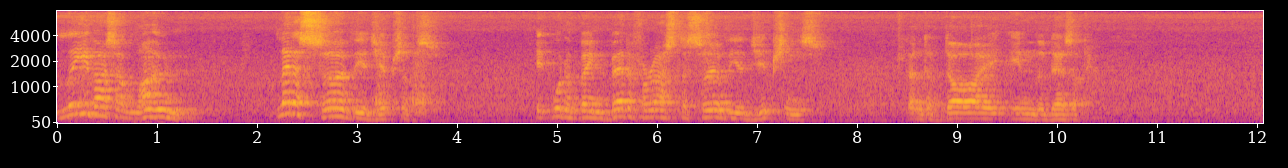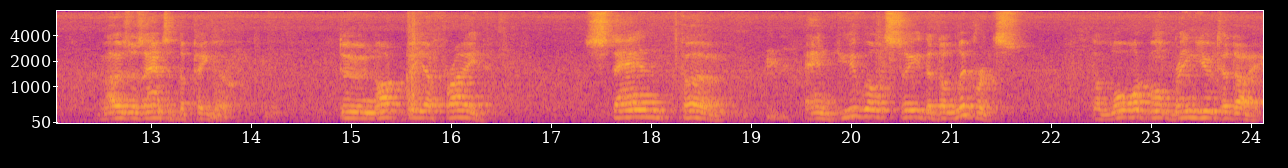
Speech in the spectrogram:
leave us alone, let us serve the Egyptians? It would have been better for us to serve the Egyptians than to die in the desert. Moses answered the people, Do not be afraid. Stand firm and you will see the deliverance the Lord will bring you today.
